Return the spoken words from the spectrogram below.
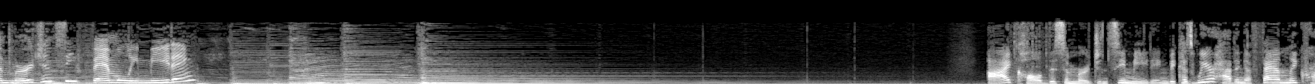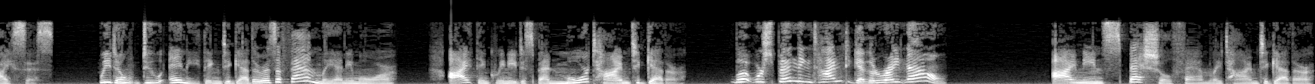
Emergency family meeting? I called this emergency meeting because we're having a family crisis. We don't do anything together as a family anymore. I think we need to spend more time together. But we're spending time together right now. I mean special family time together.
